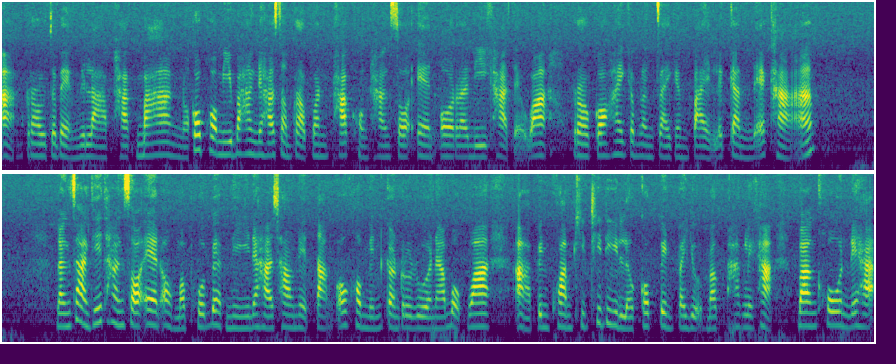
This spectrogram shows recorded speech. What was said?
อะเราจะแบ่งเวลาพักบ้างเนาะก็พอมีบ้างนะคะสำหรับวันพักของทางซอแอนอรดีค่ะ แต่ว่าเราก็ให้กำลังใจกันไปและกันนะคะหลังจากที่ทางซอแอนออกมาโพสต์แบบนี้นะคะ ชาวเน็ตต่างก็คอมเมนต์กันรัวๆนะ บอกว่าอ่าเป็นความคิดที่ดีแล้วก็เป็นประโยชน์มากๆเลยค่ะ บางคนนะคะ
